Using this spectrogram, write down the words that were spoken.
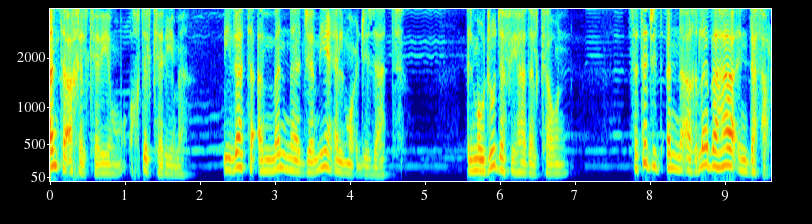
أنت أخي الكريم وأختي الكريمة إذا تأملنا جميع المعجزات الموجودة في هذا الكون ستجد أن أغلبها اندثر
